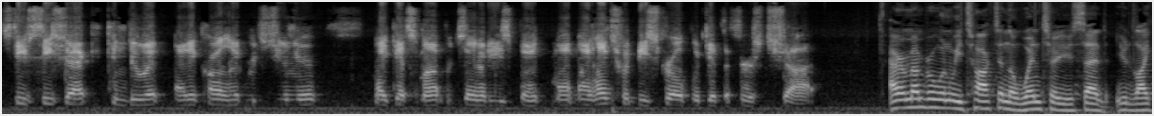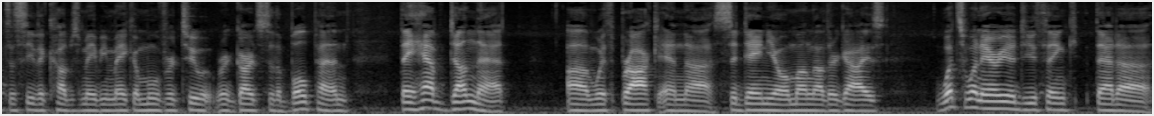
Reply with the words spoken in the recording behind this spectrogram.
Steve Cishek can do it. I think Carl Edwards Jr. might get some opportunities, but my, my hunch would be Strop would get the first shot. I remember when we talked in the winter, you said you'd like to see the Cubs maybe make a move or two in regards to the bullpen. They have done that uh, with Brach and uh, Cedeno, among other guys. What's one area do you think that uh,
